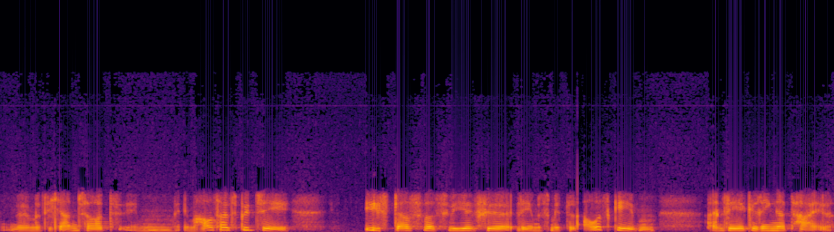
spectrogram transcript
wenn man sich anschaut, im, im Haushaltsbudget ist das, was wir für Lebensmittel ausgeben, ein sehr geringer Teil.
